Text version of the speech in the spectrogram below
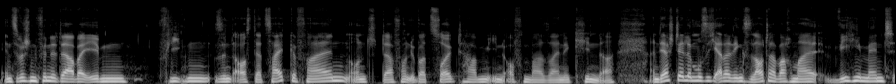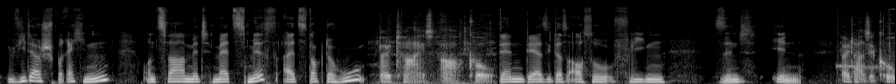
Inzwischen findet er aber eben, Fliegen sind aus der Zeit gefallen und davon überzeugt haben ihn offenbar seine Kinder. An der Stelle muss ich allerdings Lauterbach mal vehement widersprechen. Und zwar mit Matt Smith als Dr. Who. Cool. Denn der sieht das auch so, Fliegen sind in. Cool.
